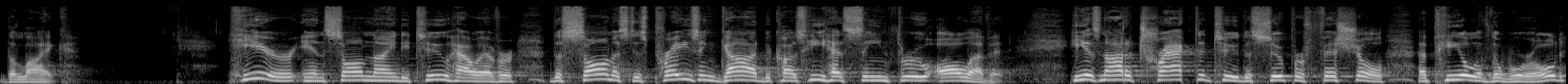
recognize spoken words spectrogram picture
the like. Here in Psalm 92, however, the psalmist is praising God because he has seen through all of it. He is not attracted to the superficial appeal of the world.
